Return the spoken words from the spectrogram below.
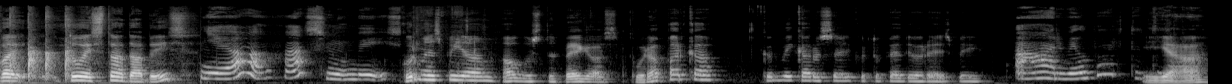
Vai tu esi tādā bijis? Jā, esmu bijis. Kur mēs bijām augusta beigās? Kurā parkā? Kur bija karuseļi, kur tu pēdējo reizi biji? Ar Vilbertu. Jā,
